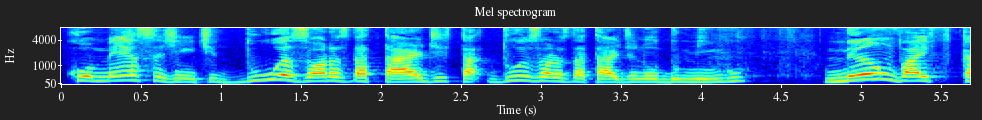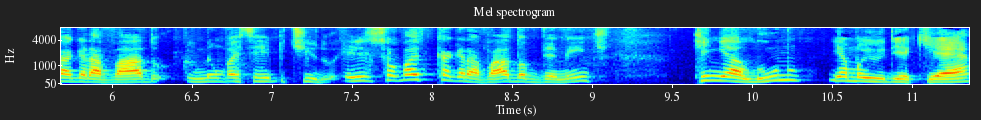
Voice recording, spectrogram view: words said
Começa, gente, duas horas da tarde, tá? Duas horas da tarde no domingo. Não vai ficar gravado e não vai ser repetido. Ele só vai ficar gravado, obviamente, quem é aluno, e a maioria que é,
